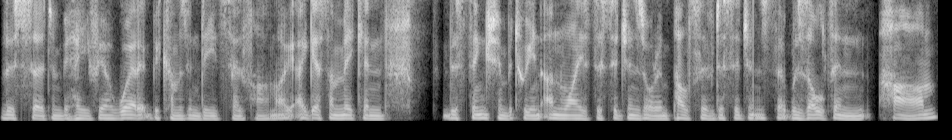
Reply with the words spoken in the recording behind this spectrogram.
this certain behavior where it becomes indeed self harm? I, I, guess I'm making distinction between unwise decisions or impulsive decisions that result in harm,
